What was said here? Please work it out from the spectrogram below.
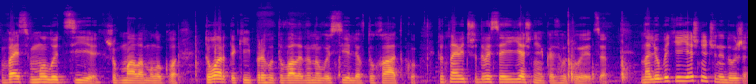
весь в молоці, щоб мала молоко. Торт, який приготували на новосілля в ту хатку. Тут навіть ще дивися, яєшня якась готується. Вона любить яєшню чи не дуже?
